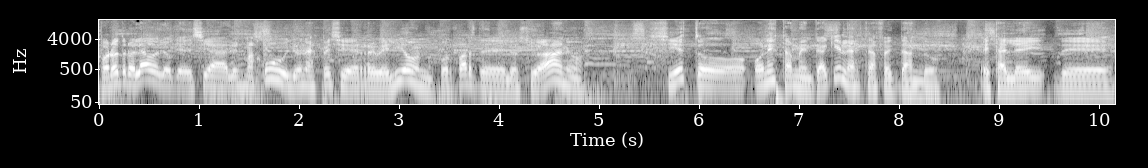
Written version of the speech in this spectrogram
por otro lado lo que decía Luis Majul, una especie de rebelión por parte de los ciudadanos. Si esto, honestamente, ¿a quién la está afectando esta ley de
